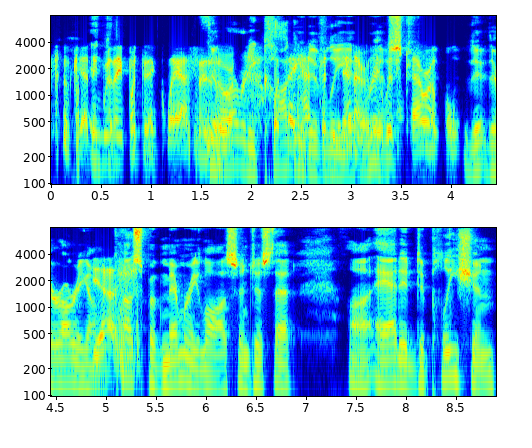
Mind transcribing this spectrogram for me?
forgetting where they put their glasses They're or already what they cognitively at dinner. It was terrible. They're, they're already on Yes. the cusp of memory loss, and just that uh, added depletion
